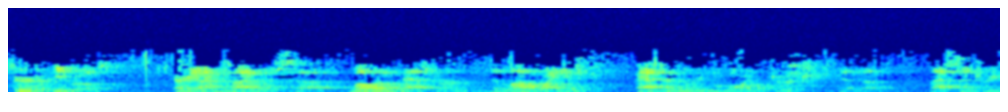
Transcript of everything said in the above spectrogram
spiritual heroes, Harry Ironside was a uh, well-known pastor, did a lot of writing, pastor Moody Memorial Church in the last century.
